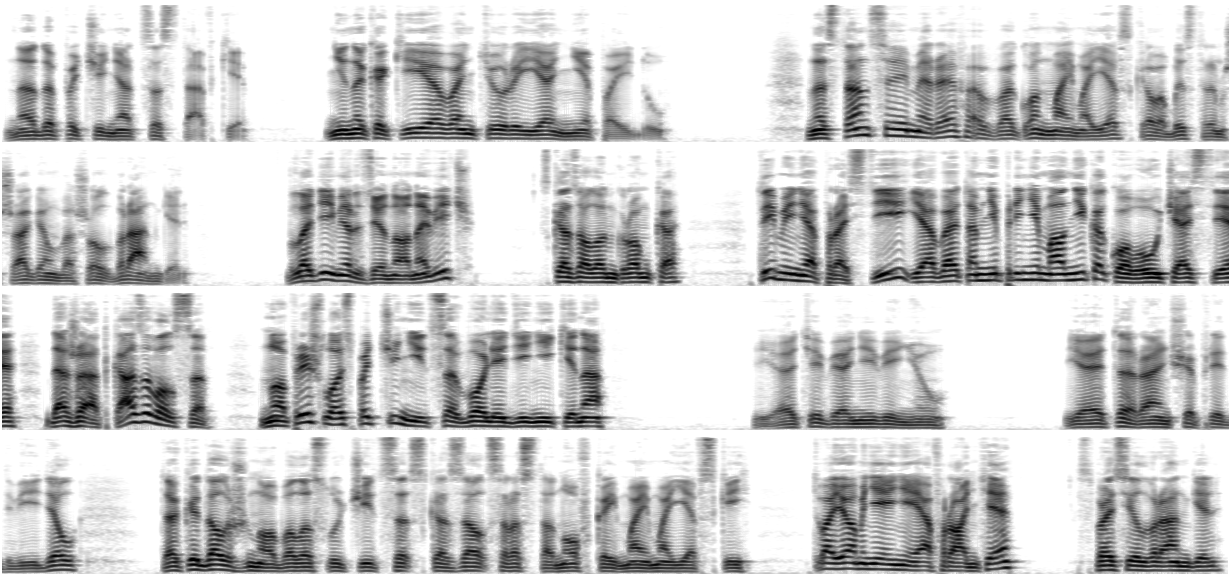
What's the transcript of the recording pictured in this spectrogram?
надо подчиняться ставке. Ни на какие авантюры я не пойду». На станции Мерефа в вагон Маймаевского быстрым шагом вошел Врангель. «Владимир Зинонович», — сказал он громко, — ты меня прости, я в этом не принимал никакого участия, даже отказывался, но пришлось подчиниться воле Деникина». «Я тебя не виню. Я это раньше предвидел, так и должно было случиться», — сказал с расстановкой Маймаевский. «Твое мнение о фронте?» — спросил Врангель.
